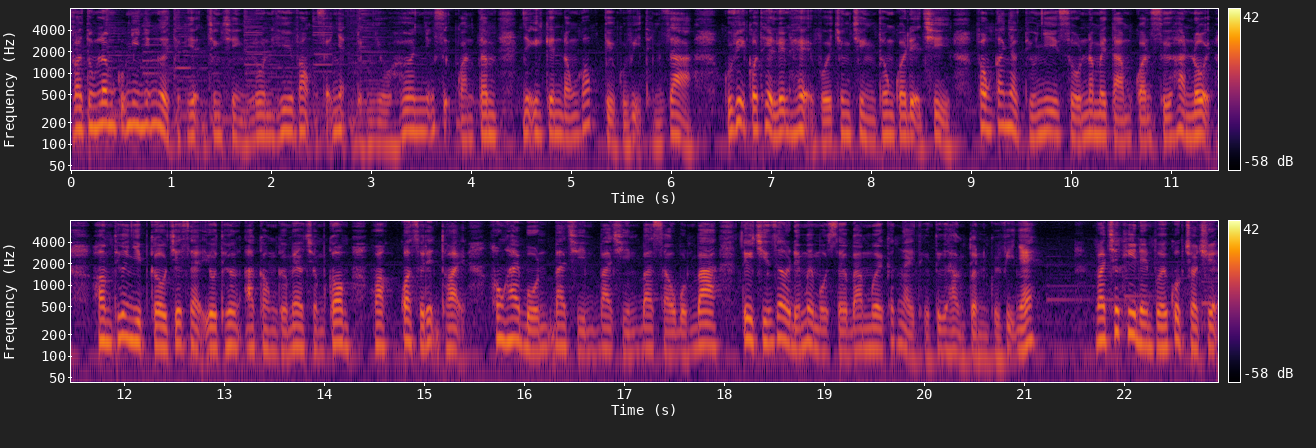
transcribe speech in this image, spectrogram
Và Tùng Lâm cũng như những người thực hiện chương trình luôn hy vọng sẽ nhận được nhiều hơn những sự quan tâm, những ý kiến đóng góp từ quý vị thính giả. Quý vị có thể liên hệ với chương trình thông qua địa chỉ phòng ca nhạc thiếu nhi số 58 Quán sứ Hà Nội, hòm thư nhịp cầu chia sẻ yêu thương a gmail.com hoặc qua số điện thoại 024 39 39 3643 từ 9 giờ đến 11 giờ 30 các ngày thứ tư hàng tuần quý vị nhé. Và trước khi đến với cuộc trò chuyện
